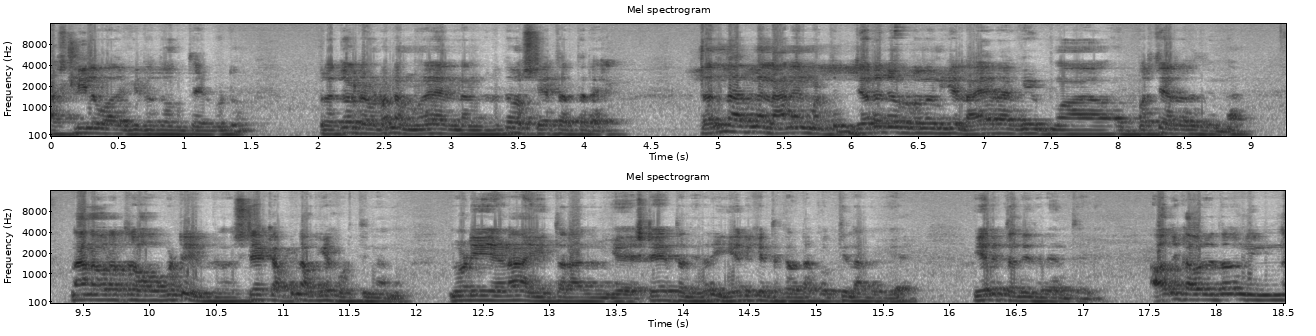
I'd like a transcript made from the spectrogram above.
ಅಶ್ಲೀಲವಾಗಿರೋದು ಅಂತ ಹೇಳ್ಬಿಟ್ಟು ಪ್ರಜ್ವಲ್ ರೇವಣ್ಣ ನಮ್ಮ ನನ್ನ ಸ್ಟೇ ತರ್ತಾರೆ. ತಂದಾದ್ಮೇಲೆ ನಾನೇನ್ ಮಾಡ್ತೀನಿ ಜರಜಗಳು ನನಗೆ ಲಾಯರ್ ಆಗಿ ಪರಿಚಯ ಇರೋದ್ರಿಂದ ನಾನು ಅವ್ರ ಹತ್ರ ಹೋಗ್ಬಿಟ್ಟು ಸ್ಟೇ ಕಾಪಿನ ಅವ್ರಿಗೆ ಕೊಡ್ತೀನಿ ನಾನು. ನೋಡಿ ಅಣ್ಣ, ಈ ತರ ನನಗೆ ಸ್ಟೇ ತಂದಿದ್ರೆ ಏನಕ್ಕೆ ಅಂತ ಕರೆಕ್ಟಾಗಿ ಗೊತ್ತಿಲ್ಲ ನನಗೆ ಏನಕ್ಕೆ ತಂದಿದ್ದಾರೆ ಅಂತೇಳಿ. ಅದಕ್ಕೆ ಅವ್ರಿದ್ರು ನಿನ್ನ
